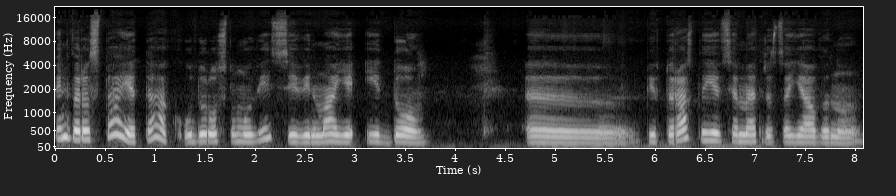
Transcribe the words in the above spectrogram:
він виростає так, у дорослому віці він має і до е, півтора, здається, метра заявлено.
